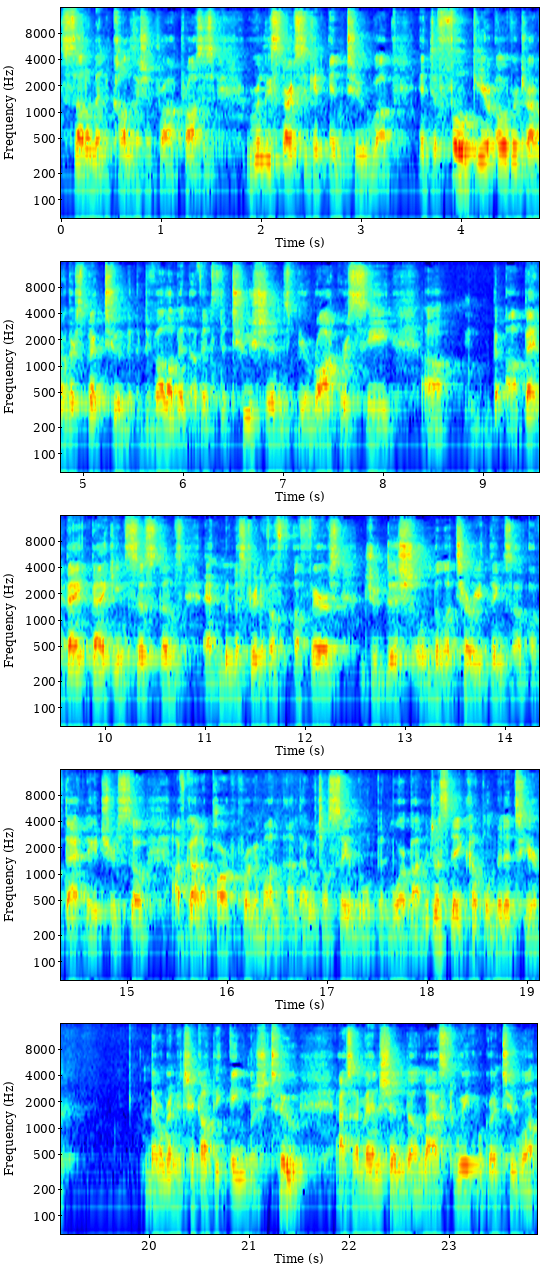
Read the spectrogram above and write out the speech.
settlement and colonization process really starts to get into uh, into full gear overdrive with respect to the development of institutions, bureaucracy, uh, uh, bank banking systems, administrative affairs, judicial, military things of, of that nature. So I've got a PowerPoint program on, on that, which I'll say a little bit more about in just a couple of minutes here. Then we're going to check out the English too. As I mentioned uh, last week, we're going to uh,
